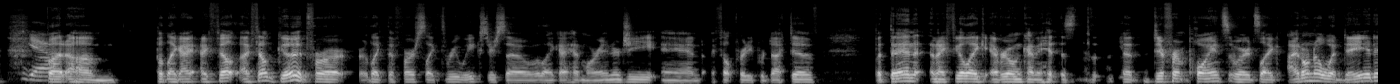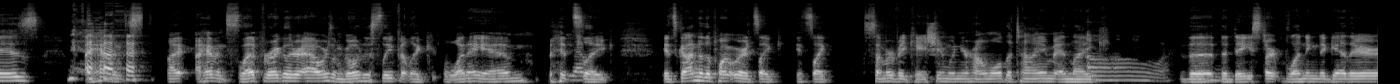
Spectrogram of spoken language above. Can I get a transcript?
yeah. but um but like I, I felt i felt good for like the first like three weeks or so like i had more energy and i felt pretty productive but then and i feel like everyone kind of hit this at different points where it's like i don't know what day it is i haven't s- I, I haven't slept regular hours i'm going to sleep at like 1 a.m it's Yep. like it's gotten to the point where it's like it's like summer vacation when you're home all the time and like oh. the Mhm. the days start blending together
